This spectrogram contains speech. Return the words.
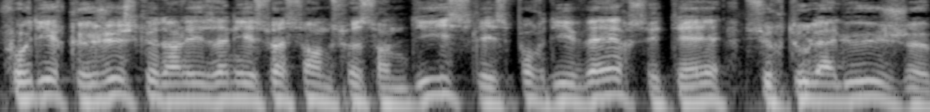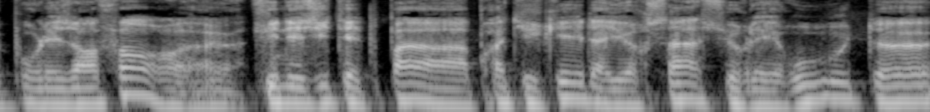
Faut dire que jusque dans les années 60-70, les sports d'hiver, c'était surtout la luge pour les enfants, euh, qui n'hésitaient pas à pratiquer d'ailleurs ça sur les routes, euh,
